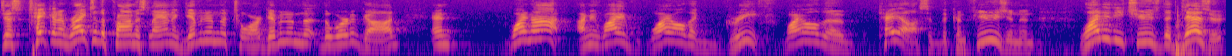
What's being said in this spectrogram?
just taken him right to the promised land and given him the Torah, given him the, the Word of God, and why not? I mean, why, why all the grief? Why all the chaos and the confusion? And why did he choose the desert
